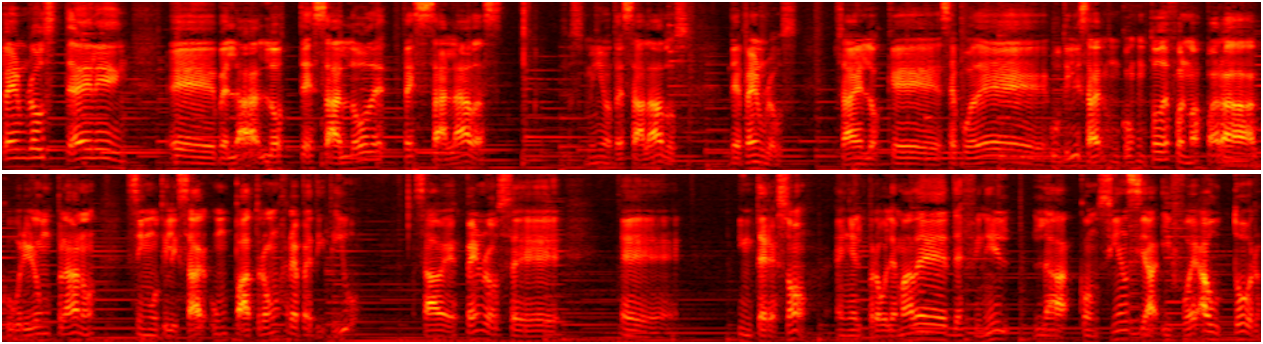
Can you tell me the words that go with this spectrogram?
Penrose Telling, eh, ¿verdad? Los tesaladas, Dios mío, tesalados de Penrose. O sea, en los que se puede utilizar un conjunto de formas para cubrir un plano sin utilizar un patrón repetitivo. ¿Sabes? Penrose se eh, interesó en el problema de definir la conciencia y fue autor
